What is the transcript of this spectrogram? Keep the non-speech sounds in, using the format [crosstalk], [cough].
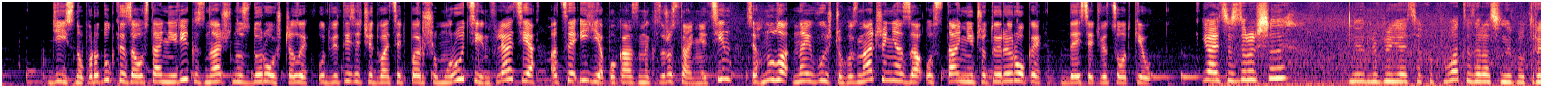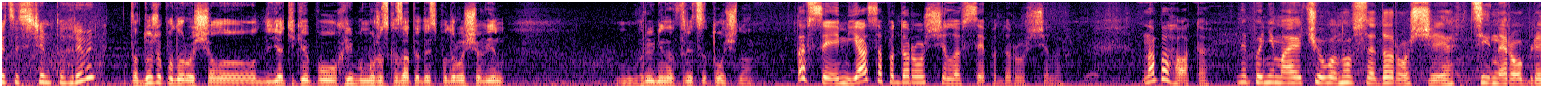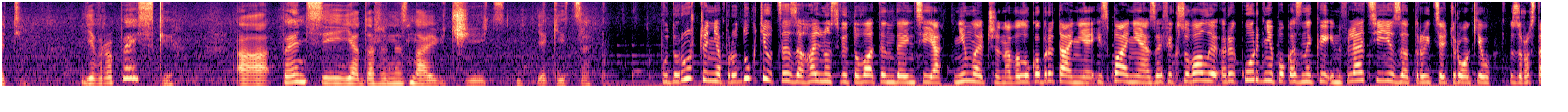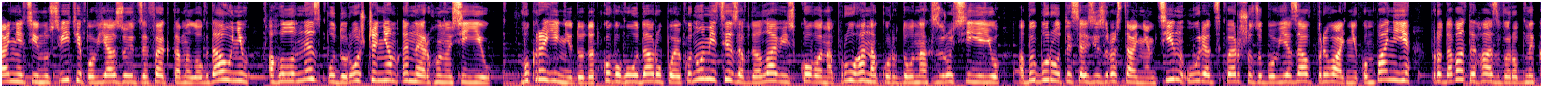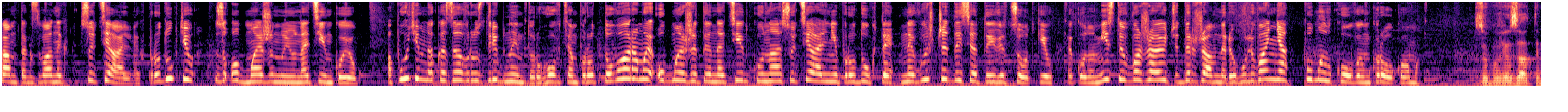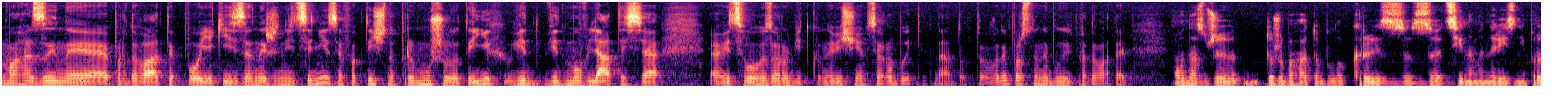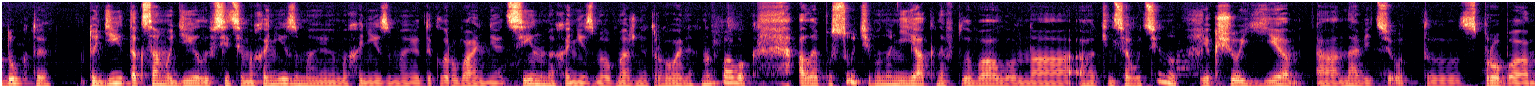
Дійсно, продукти за останній рік значно здорожчали. У 2021 році інфляція, а це і є показник зростання цін, сягнула найвищого значення за останні 4 роки 10%. Яйця здорожчали. Я люблю яйця купувати. Зараз вони по 30 з чим-то гривень. Та дуже подорожчало. Я тільки по хлібу можу сказати, десь подорожчав він ну, гривні на 30 точно. Та все, і м'ясо подорожчало, все подорожчало. Набагато. Не розумію, чого воно все дорожчає. Ціни роблять європейські, а пенсії я навіть не знаю, чи які це. Подорожчання продуктів це загальносвітова тенденція. Німеччина, Великобританія, Іспанія зафіксували рекордні показники інфляції за 30 років. Зростання цін у світі пов'язують з ефектами локдаунів, а головне з подорожчанням енергоносіїв. В Україні додаткового удару по економіці завдала військова напруга на кордонах з Росією. Аби боротися зі зростанням цін, уряд спершу зобов'язав приватні компанії продавати газ виробникам так званих соціальних продуктів з обмеженою націнкою. А потім наказав роздрібним торговцям продтоварами обмежити націнку на соціальні продукти не вище 10%. Економісти вважають державне регулювання помилковим кроком. Зобов'язати магазини продавати по якійсь заниженій ціні це фактично примушувати їх від, відмовлятися е, від свого заробітку. Навіщо їм це робити? Да? Тобто вони просто не будуть продавати. У нас вже дуже багато було криз з цінами на різні продукти. Тоді так само діяли всі ці механізми, механізми декларування цін, механізми обмеження торговельних надбавок, але по суті воно ніяк не впливало на кінцеву ціну. Якщо є навіть от е, спроба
